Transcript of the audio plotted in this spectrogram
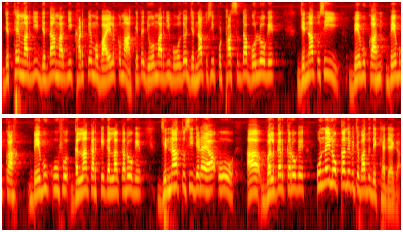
ਜਿੱਥੇ ਮਰਜ਼ੀ, ਜਿੱਦਾਂ ਮਰਜ਼ੀ ਖੜ ਕੇ ਮੋਬਾਈਲ ਘੁਮਾ ਕੇ ਤੇ ਜੋ ਮਰਜ਼ੀ ਬੋਲਦੇ ਹੋ, ਜਿੰਨਾ ਤੁਸੀਂ ਪੁੱਠਾ ਸਿੱਧਾ ਬੋਲੋਗੇ, ਜਿੰਨਾ ਤੁਸੀਂ ਬੇਵਕੂਫ ਬੇਵਕੂਫ ਬੇਵਕੂਫ ਗੱਲਾਂ ਕਰਕੇ ਗੱਲਾਂ ਕਰੋਗੇ, ਜਿੰਨਾ ਤੁਸੀਂ ਜਿਹੜਾ ਆ ਉਹ, ਆ ਵਲਗਰ ਕਰੋਗੇ, ਉਨਾ ਹੀ ਲੋਕਾਂ ਦੇ ਵਿੱਚ ਵੱਧ ਦੇਖਿਆ ਜਾਏਗਾ।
